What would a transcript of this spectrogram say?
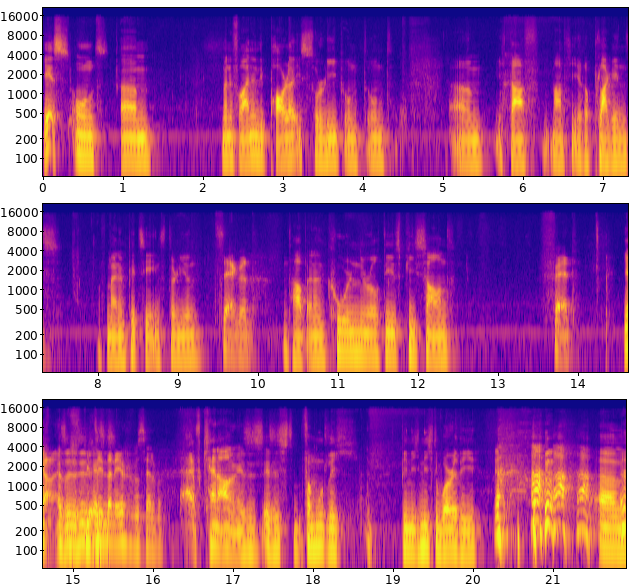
yes und ähm, meine Freundin die Paula ist so lieb und, und ähm, ich darf manche ihrer Plugins auf meinem PC installieren Sehr gut. Und habe einen coolen Neural DSP Sound. Fett. Ja, also es ist, Spielt es sich dann ist eh schon selber. äh, keine Ahnung, es ist, es ist vermutlich bin ich nicht worthy. ähm,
